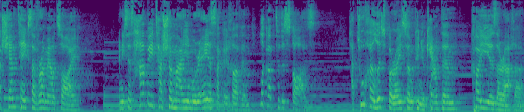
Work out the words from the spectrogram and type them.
Hashem takes Avram outside and he says, Habit Hashemayim. Look up to the stars. Hatucha lisparaisam, can you count them? Kayi zaracha.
